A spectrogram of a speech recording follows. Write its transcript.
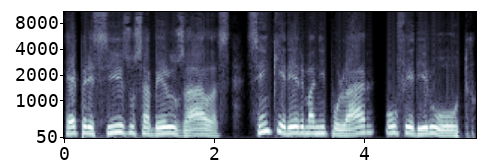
É preciso saber usá-las sem querer manipular ou ferir o outro.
